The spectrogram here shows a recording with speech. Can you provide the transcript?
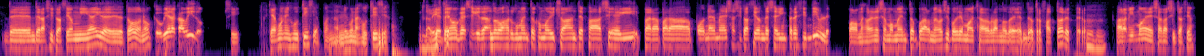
de, la situación mía y de, de todo, ¿no? Que hubiera cabido, sí. Que es una injusticia, pues no es ninguna injusticia que tengo que seguir dando los argumentos, como he dicho antes, para seguir, para, para ponerme en esa situación de ser imprescindible. Pues a lo mejor en ese momento, pues a lo mejor sí podríamos estar hablando de, otros factores, pero ahora mismo esa es la situación.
